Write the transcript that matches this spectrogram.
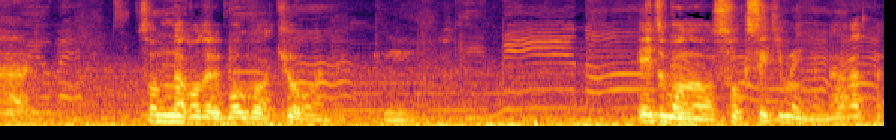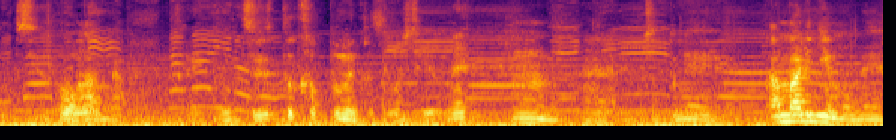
はい。たそんなことで僕は今日はねうん。いつもの即席麺じゃなかったんですよご飯が。もうずっとカップ麺買ってましたけどね。うん。はちょっとねあんまりにもね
